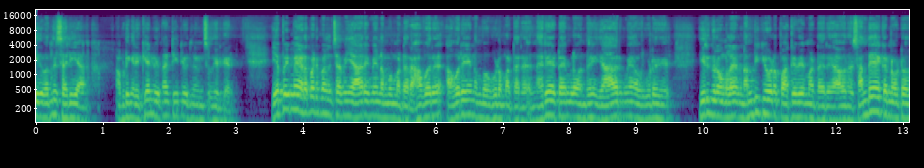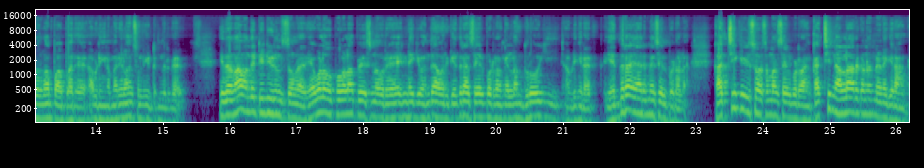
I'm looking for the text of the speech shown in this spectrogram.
இது வந்து சரியா? அப்படிங்கிற கேள்வி தான் டிடி தினகரன் சொல்லியிருக்காரு. எப்பயுமே எடப்பாடி பழனிசாமி யாரையுமே நம்ப மாட்டார். அவர் அவரே நம்ப விட மாட்டார். நிறைய டைமில் வந்து யாருமே அவர் கூட இருக்கிறவங்கள நம்பிக்கையோடு பார்க்கவே மாட்டார். அவர் சந்தேக கண்ணோட்டத்தை தான் பார்ப்பார் அப்படிங்கிற மாதிரிலாம் சொல்லிகிட்டு இருந்திருக்காரு. இதை தான் வந்து டிடி வந்து சொல்கிறார் எவ்வளவு புகழாக பேசினவர் இன்றைக்கி வந்து அவருக்கு எதிராக செயல்படுறவங்க எல்லாம் துரோகி அப்படிங்கிறார். எதிராக யாருமே செயல்படலை. கட்சிக்கு விசுவாசமாக செயல்படுறாங்க. கட்சி நல்லா இருக்கணும்னு நினைக்கிறாங்க.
